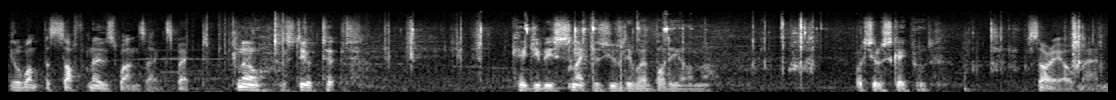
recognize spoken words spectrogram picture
You'll want the soft-nosed ones, I expect. No, the steel tipped. KGB snipers usually wear body armor. What's your escape route? Sorry, old man.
